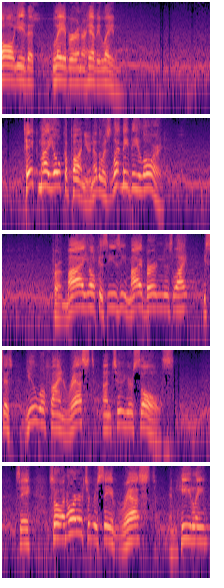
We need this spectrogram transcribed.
all ye that labor and are heavy laden. Take my yoke upon you. In other words, let me be Lord. For my yoke is easy, my burden is light. He says, You will find rest unto your souls. See? So, in order to receive rest and healing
